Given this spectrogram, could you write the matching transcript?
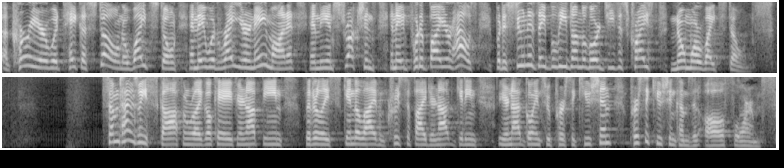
a courier would take a stone, a white stone, and they would write your name on it and the instructions, and they'd put it by your house. But as soon as they believed on the Lord Jesus Christ, no more white stones. Sometimes we scoff and we're like, okay, if you're not being literally skinned alive and crucified, you're not getting, you're not going through persecution. Persecution comes in all forms.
